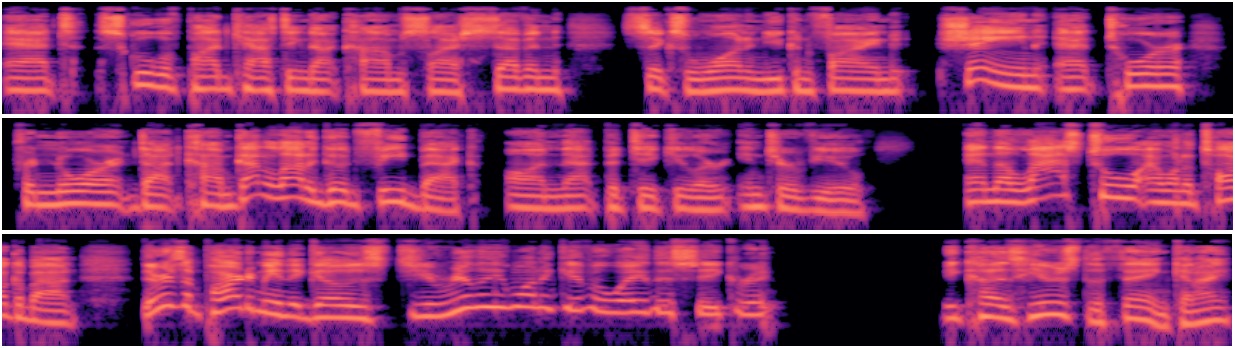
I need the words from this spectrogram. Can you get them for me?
at schoolofpodcasting.com slash 761. And you can find Shane at tourpreneur.com. Got a lot of good feedback on that particular interview. And the last tool I want to talk about, there is a part of me that goes, do you really want to give away this secret? Because here's the thing. Can I,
